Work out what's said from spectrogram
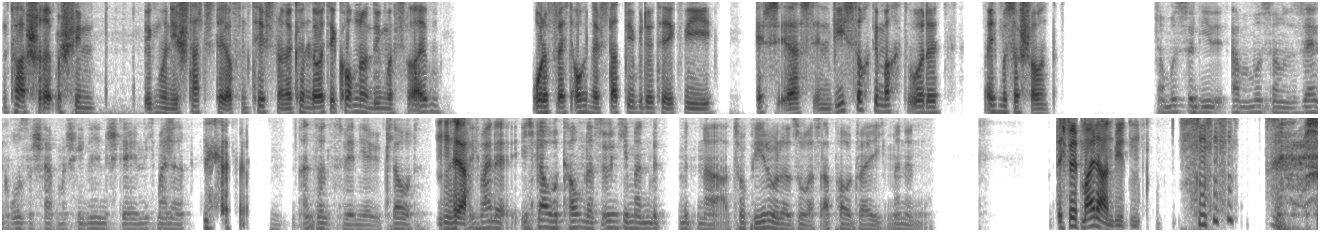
ein paar Schreibmaschinen irgendwo in die Stadt stelle auf den Tisch und dann können Leute kommen und irgendwas schreiben. Oder vielleicht auch in der Stadtbibliothek, wie es erst in Wiesloch gemacht wurde. Ich muss da schauen. Da musst du die, aber musst du eine sehr große Schreibmaschine hinstellen. Ich meine, ansonsten werden die ja geklaut. Ja, Ich meine, ich glaube kaum, dass irgendjemand mit, mit einer Torpedo oder sowas abhaut, weil ich meine, ich würde meine anbieten. Ich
